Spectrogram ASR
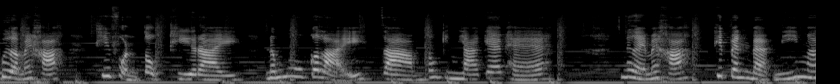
เบื่อไหมคะ ที่ฝนตกทีไร น้ำมูกก็ไหล จามต้องกินยาแก้แพ้ เหนื่อยไหมคะ ที่เป็นแบบนี้มา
